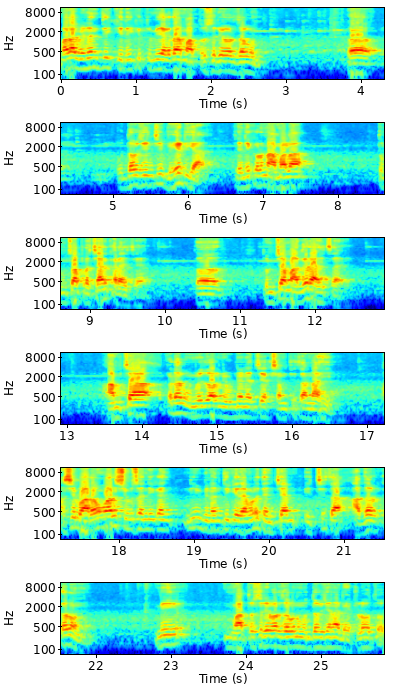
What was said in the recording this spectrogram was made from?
मला विनंती केली की तुम्ही एकदा मातोश्रीवर जाऊन उद्धवजींची भेट घ्या जेणेकरून आम्हाला तुमचा प्रचार करायचा आहे. तुमच्या मागं राहायचं आहे. आमच्याकडं उमेदवार निवडण्याच्या क्षमतेचा नाही. असे वारंवार शिवसैनिकांनी विनंती केल्यामुळे त्यांच्या इच्छेचा आदर करून मी मातोश्रीवर जाऊन उद्धवजींना भेटलो होतो.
